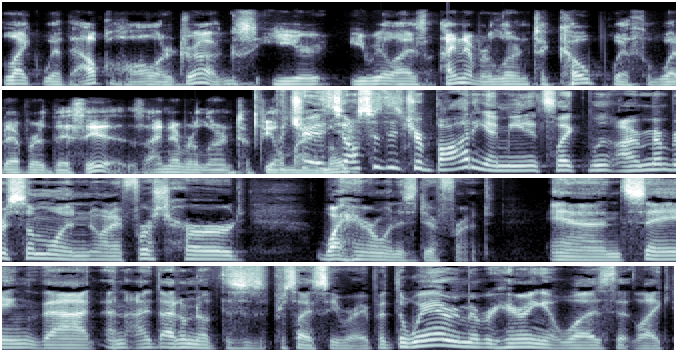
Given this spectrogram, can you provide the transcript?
like with alcohol or drugs you you realize i never learned to cope with whatever this is. I never learned to feel but my it's also that your body. I mean it's like when, i remember someone when i first heard why heroin is different and saying that, and I, I, don't know if this is precisely right, but the way I remember hearing it was that like,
